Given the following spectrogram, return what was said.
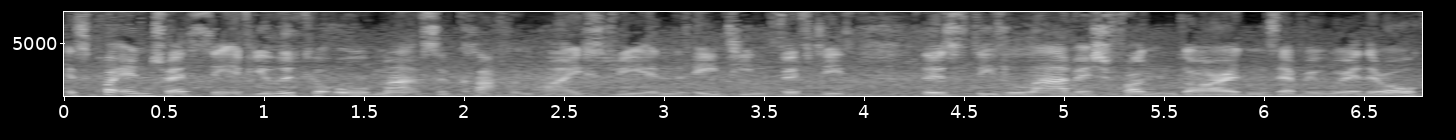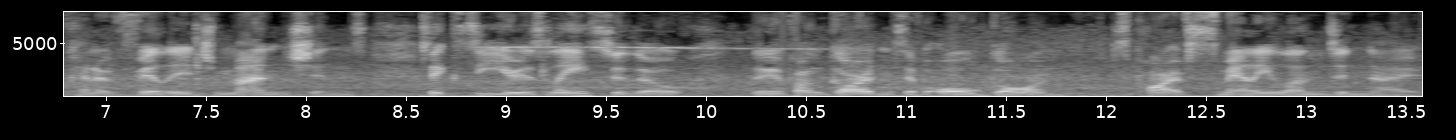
it's quite interesting. If you look at old maps of Clapham High Street in the 1850s, there's these lavish front gardens everywhere. They're all kind of village mansions. 60 years later, though, the front gardens have all gone. It's part of smelly London now.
